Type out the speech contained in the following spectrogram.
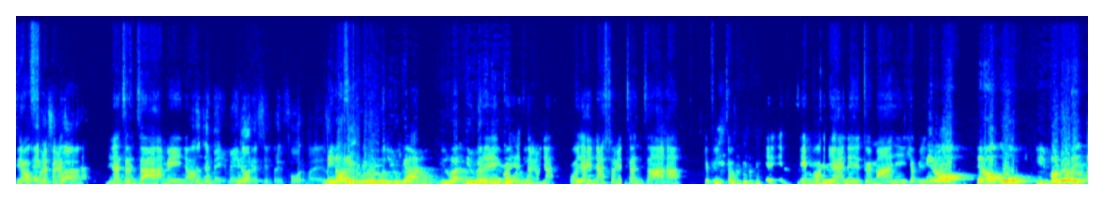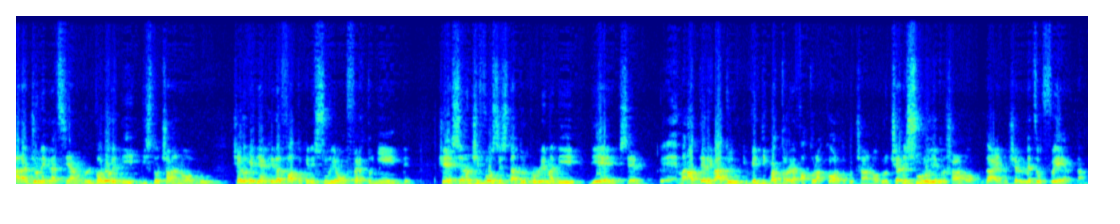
si, offre Eccoci per una, zanzara Vedo che Maynard. Me- Maynor è sempre in forma. Eh. Menor è il numero uno di Lugano, di Lu- di Lugano e Vuole, una- vuole rinascere zanzara, capito? e, e morire nelle tue mani, capito? Però, però oh, il valore, ha ragione Graziano, il valore di, di sto Cialanoglu, cioè lo vedi anche dal fatto che nessuno gli aveva offerto niente. Cioè, se non ci fosse stato il problema di, di Eriksen, eh, Marotti è arrivato in, in 24 ore ha fatto l'accordo con Cialanoglu. Non c'era nessuno dietro Cialanoglu, dai, non c'era mezza offerta.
